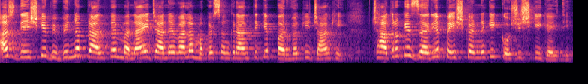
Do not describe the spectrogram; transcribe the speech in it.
आज देश के विभिन्न प्रांत में मनाए जाने वाला मकर संक्रांति के पर्व की झांकी छात्रों के ज़रिए पेश करने की कोशिश की गई थी।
